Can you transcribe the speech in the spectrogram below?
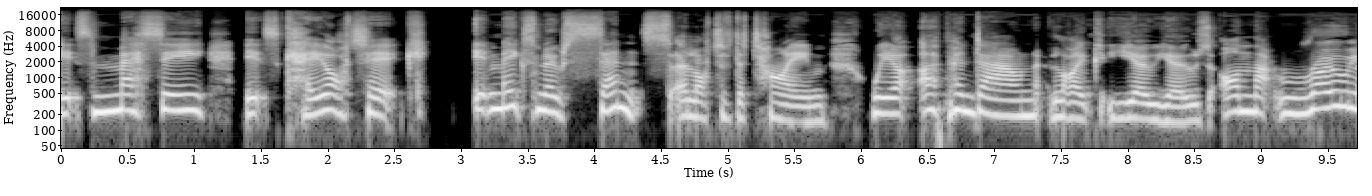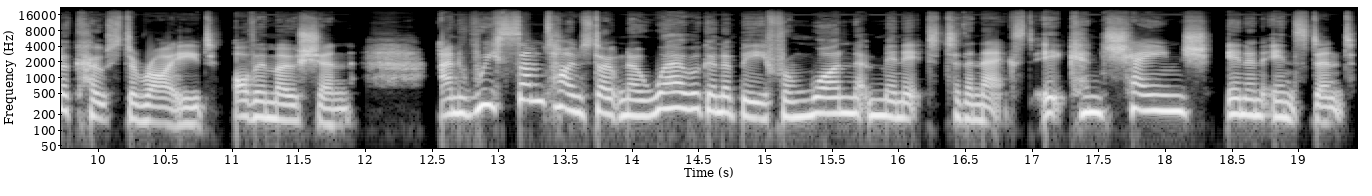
It's messy. It's chaotic. It makes no sense a lot of the time. We are up and down like yo yo's on that roller coaster ride of emotion. And we sometimes don't know where we're going to be from one minute to the next. It can change in an instant.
